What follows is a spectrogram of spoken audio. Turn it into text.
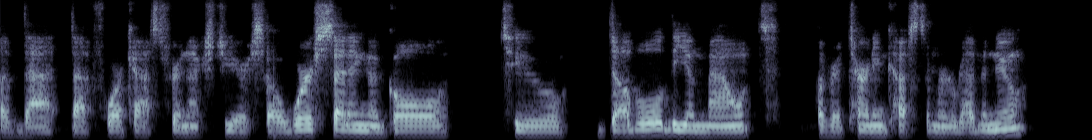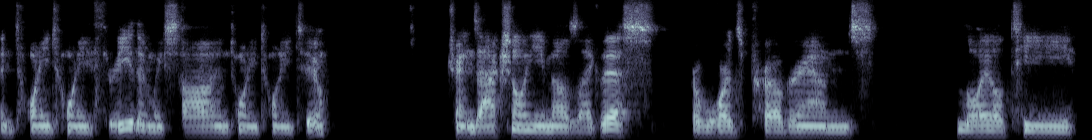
of that that forecast for next year. So we're setting a goal to double the amount of returning customer revenue in 2023 than we saw in 2022. Transactional emails like this, rewards programs, loyalty,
